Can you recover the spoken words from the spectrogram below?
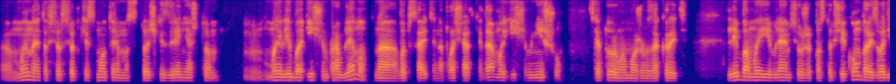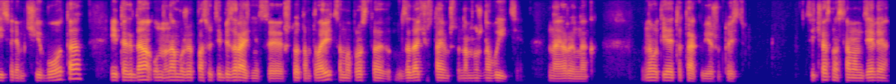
мы на это все все-таки смотрим с точки зрения, что мы либо ищем проблему на веб-сайте, на площадке, да, мы ищем нишу, которую мы можем закрыть, либо мы являемся уже поставщиком, производителем чего-то, и тогда нам уже, по сути, без разницы, что там творится, мы просто задачу ставим, что нам нужно выйти на рынок. Ну вот я это так вижу. То есть сейчас на самом деле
